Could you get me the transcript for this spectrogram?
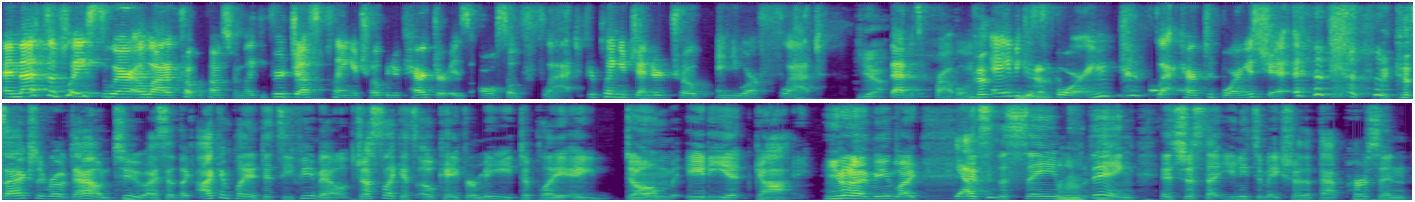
And that's a place where a lot of trouble comes from. Like if you're just playing a trope and your character is also flat. If you're playing a gendered trope and you are flat, yeah that is a problem. 'Cause- A because Yeah. it's boring. flat character's boring as shit. because i actually wrote down too i said like i can play a ditzy female just like it's okay for me to play a dumb idiot guy you know what i mean like Yep. it's the same Mhm. thing it's just that you need to make sure that that person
